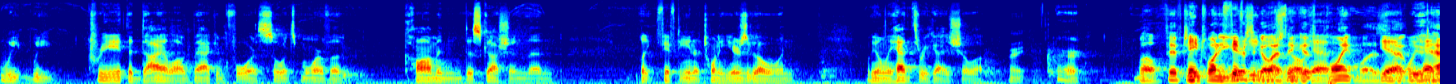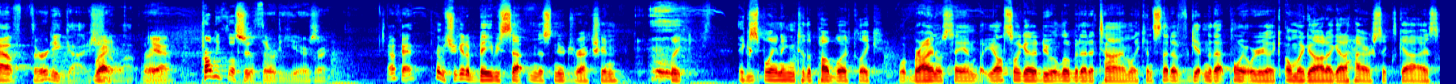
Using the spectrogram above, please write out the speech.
we we create the dialogue back and forth. So it's more of a common discussion than like 15 or 20 years ago when we only had three guys show up. Right. Or Well, 15, Maybe 20 years 15 ago, I think ago, his yeah. point was Yeah, that we we'd had- have 30 guys right, show up. right. Yeah. Probably closer to 30 years. Right. Okay. Yeah, but you got to baby step in this new direction, like explaining to the public like what Brian was saying. But you also got to do a little bit at a time. Like instead of getting to that point where you're like, oh my god, I got to hire six guys,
